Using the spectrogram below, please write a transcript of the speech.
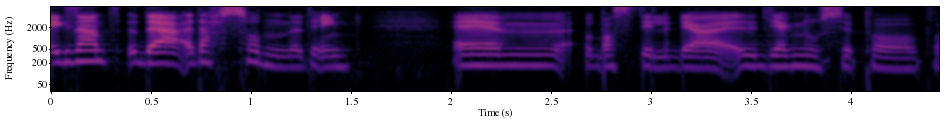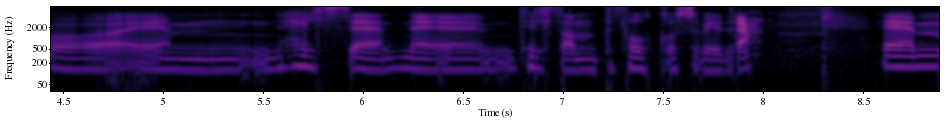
ikke sant. Det det er sånne ting. Um, og bare stiller dia diagnoser på, på um, helsetilstanden til folk osv. Um,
